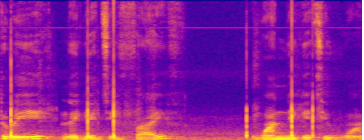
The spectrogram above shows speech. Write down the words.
3 negative 5 1 negative 1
